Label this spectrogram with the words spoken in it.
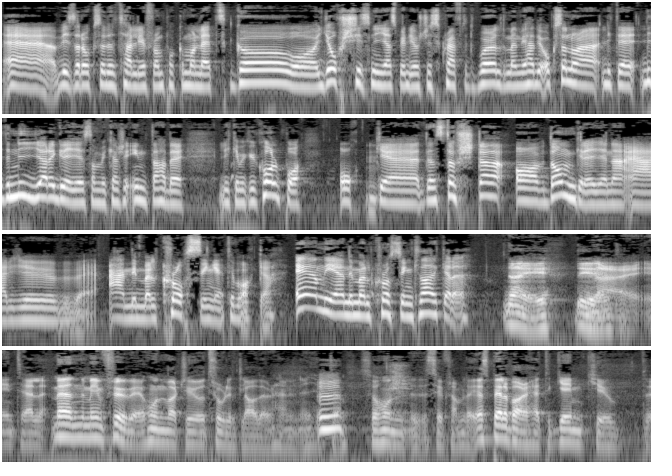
eh, visade också detaljer från Pokémon Let's Go och Yoshis nya spel, Yoshis Crafted World, men vi hade ju också några lite, lite nyare grejer som vi kanske inte hade lika mycket koll på. Och eh, den största av de grejerna är ju eh, Animal Crossing är tillbaka. Är ni Animal Crossing-knarkare? Nej, det är Nej, inte heller. Men min fru, är- hon vart ju otroligt glad över den här nyheten. Mm. Så hon ser fram emot. Jag spelar bara det här till GameCube eh,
